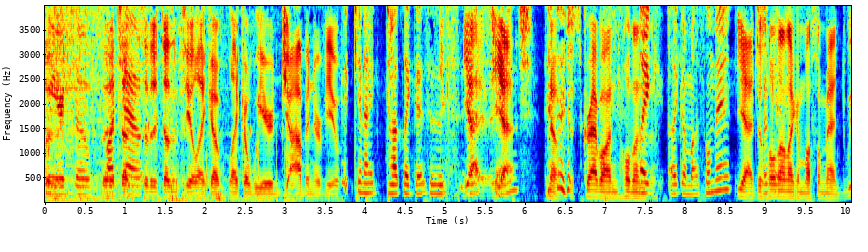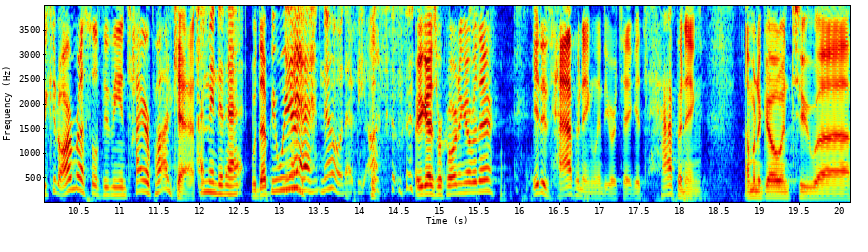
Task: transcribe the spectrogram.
I'm weird, so, so watch that, out. so that it doesn't feel like a like a weird job interview. Can I talk like this? Is, this, is yeah, that strange? yeah. No, just grab on, hold on. to Like like a muscle man? yeah, just hold on like a muscle man. We could arm wrestle through the entire podcast. I'm into that. Would that be weird? Yeah, no, that'd be awesome. Are you guys recording over there? It is happening, Lindi Ortega. It's happening. I'm going to go into uh,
